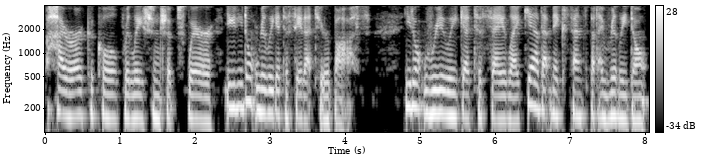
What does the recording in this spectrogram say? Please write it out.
hierarchical relationships where you, you don't really get to say that to your boss. You don't really get to say like, yeah, that makes sense, but I really don't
